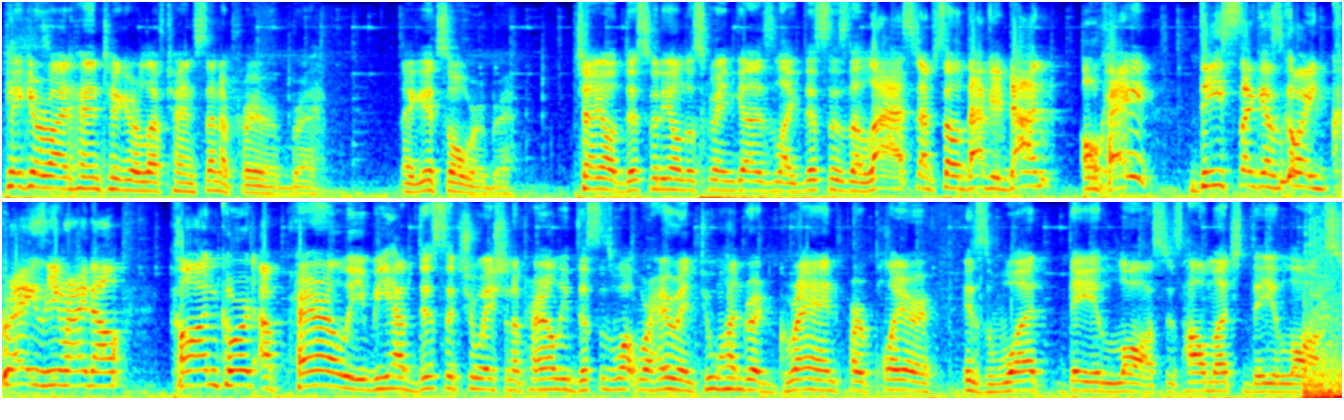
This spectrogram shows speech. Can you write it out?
Take your right hand, take your left hand, send a prayer, bruh. Like, it's over, bruh. Check out this video on the screen, guys. Like, this is the last episode that we've done, okay? D-Stick is going crazy right now. Concord, apparently, we have this situation. Apparently, this is what we're hearing. 200 grand per player is what they lost, is how much they lost.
